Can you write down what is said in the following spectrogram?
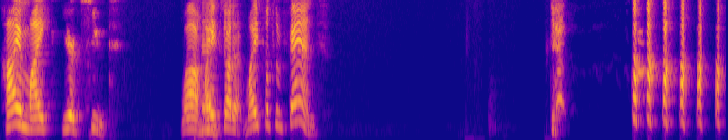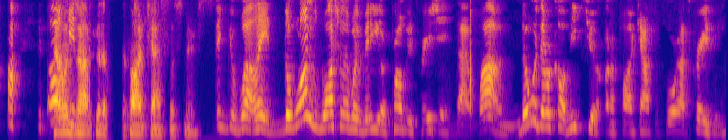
Hi, Mike. You're cute. Wow, Thanks. Mike's got a Mike's got some fans. that one's not for the podcast listeners. Well, hey, the ones watching like my video probably appreciate that. Wow, no one's ever called me cute on a podcast before. That's crazy.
